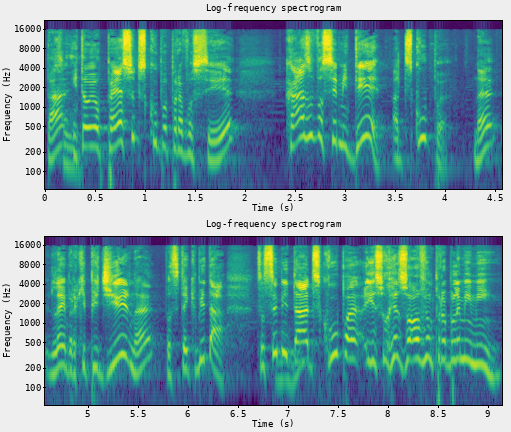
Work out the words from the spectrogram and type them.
Tá? Então eu peço desculpa para você. Caso você me dê a desculpa, né? Lembra que pedir, né? Você tem que me dar. Se você uhum. me dá a desculpa, isso resolve um problema em mim,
